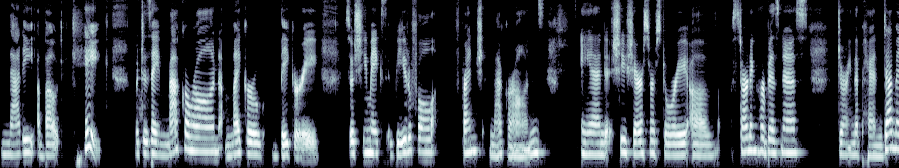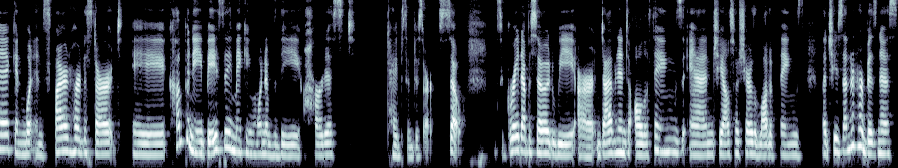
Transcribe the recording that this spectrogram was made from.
Maddie About Cake, which is a macaron micro bakery. So she makes beautiful French macarons and she shares her story of starting her business during the pandemic and what inspired her to start a company basically making one of the hardest types of desserts. So it's a great episode. We are diving into all the things. And she also shares a lot of things that she's done in her business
